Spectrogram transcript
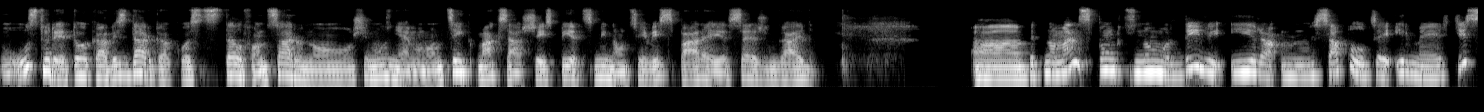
uztveriet to kā visdārgākos telefonu sarunu šim uzņēmumam. Cik maksā šīs piecas minūtes, ja visi pārējie sēž un gaida? Uh, bet no manas punkts numur divi ir um, sapulcē ir mērķis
